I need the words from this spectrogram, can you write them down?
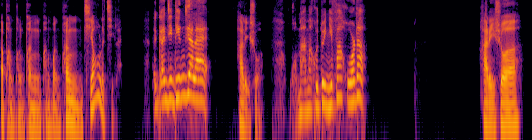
啊，砰砰砰砰砰砰敲了起来。赶紧停下来，哈利说：“我妈妈会对你发火的。”哈利说：“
